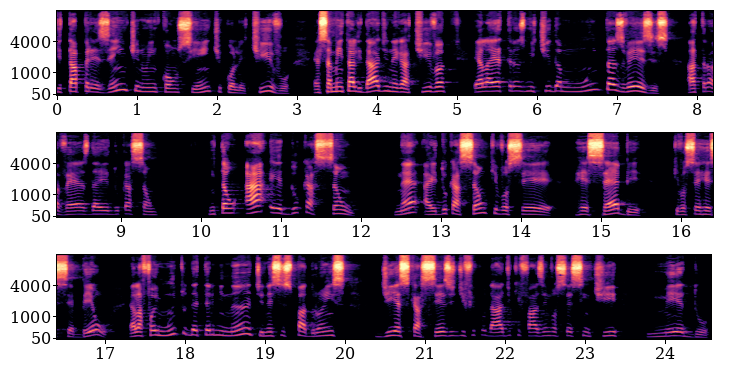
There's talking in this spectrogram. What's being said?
que está presente no inconsciente coletivo, essa mentalidade negativa, ela é transmitida muitas vezes através da educação. Então, a educação, né, a educação que você recebe, que você recebeu, ela foi muito determinante nesses padrões de escassez e dificuldade que fazem você sentir medo,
